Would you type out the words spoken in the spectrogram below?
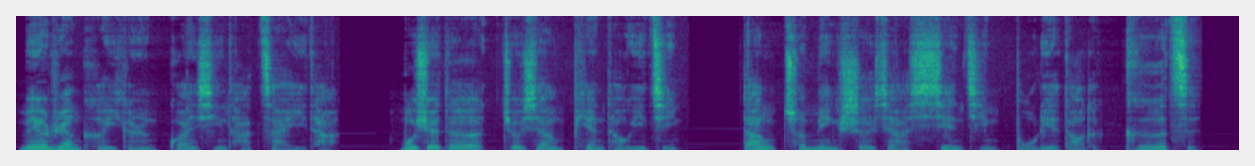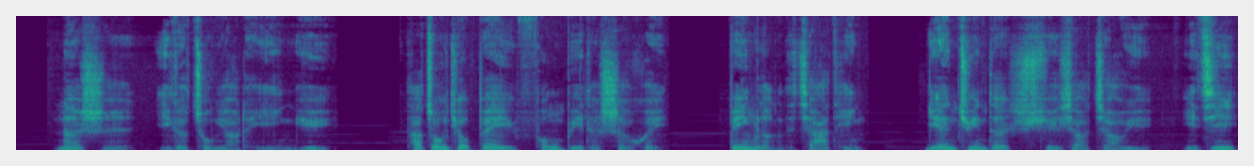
没有任何一个人关心他、在意他。穆雪德就像片头一景，当村民设下陷阱捕猎到的鸽子，那是一个重要的隐喻。他终究被封闭的社会。冰冷的家庭、严峻的学校教育，以及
